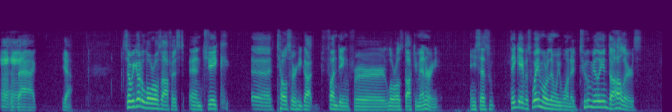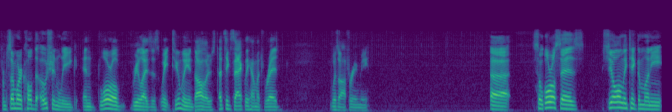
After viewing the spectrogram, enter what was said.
the Mhm. bag. Yeah. So we go to Laurel's office, and Jake uh, tells her he got funding for Laurel's documentary. And he says, They gave us way more than we wanted $2 million from somewhere called the Ocean League. And Laurel realizes, Wait, $2 million? That's exactly how much Red was offering me. Uh, so Laurel says she'll only take the money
